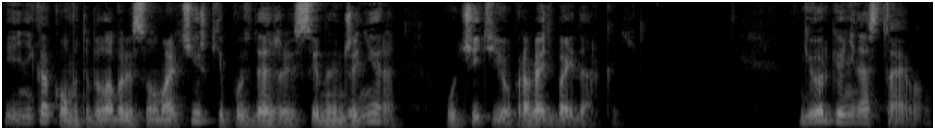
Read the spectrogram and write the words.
и ни какому-то белобрысому мальчишке, пусть даже и сыну инженера, учить ее управлять байдаркой. Георгию не настаивал,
